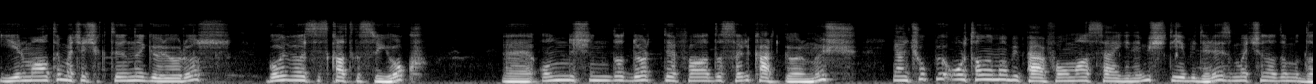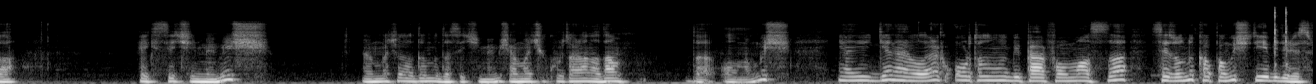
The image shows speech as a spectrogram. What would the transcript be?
26 maça çıktığını görüyoruz. Gol ve asist katkısı yok. E, onun dışında 4 defa da sarı kart görmüş. Yani çok bir ortalama bir performans sergilemiş diyebiliriz. Maçın adımı da pek seçilmemiş. Yani maçın adamı da seçilmemiş. Yani maçı kurtaran adam da olmamış. Yani genel olarak ortalama bir performansla sezonu kapamış diyebiliriz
